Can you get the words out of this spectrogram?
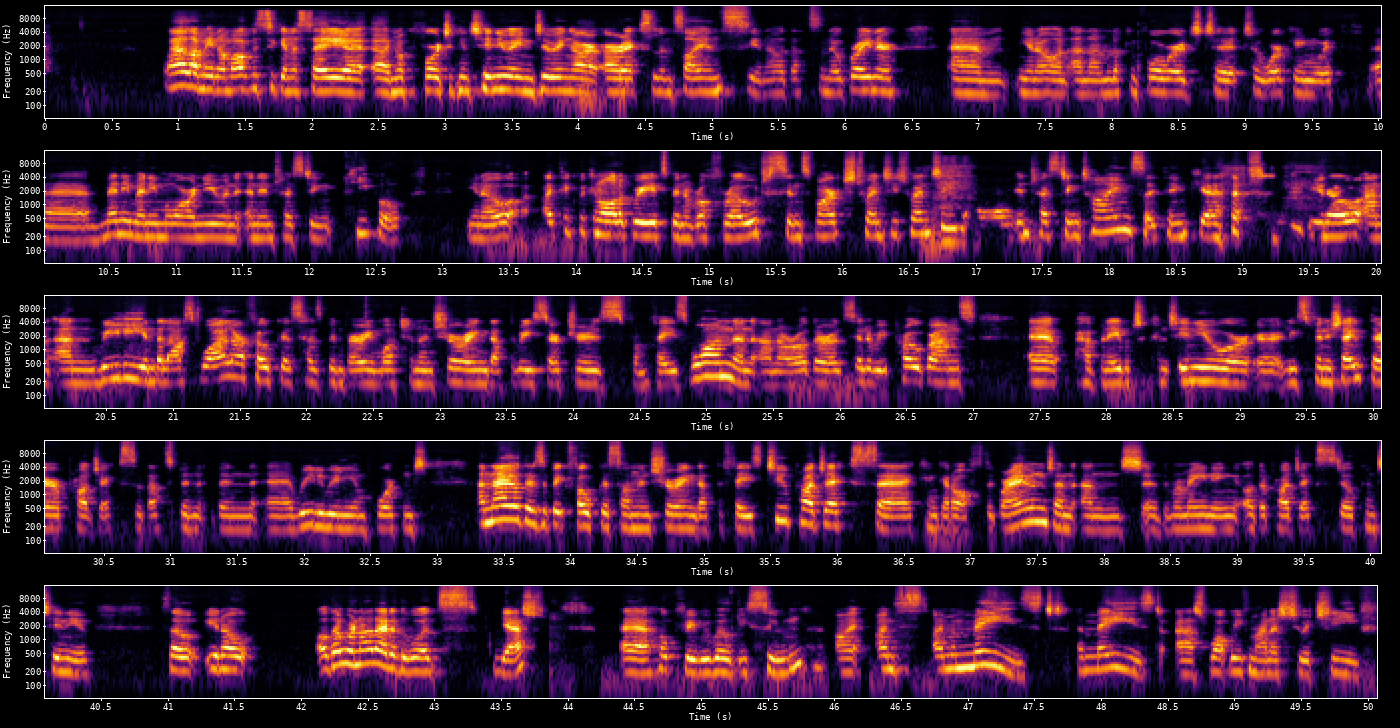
Well, I mean, I'm obviously going to say uh, I'm looking forward to continuing doing our, our excellent science. You know, that's a no brainer. Um, you know, and, and I'm looking forward to, to working with uh, many, many more new and, and interesting people you know, I think we can all agree it's been a rough road since March 2020. Uh, interesting times, I think, uh, you know, and, and really in the last while, our focus has been very much on ensuring that the researchers from phase one and, and our other ancillary programs uh, have been able to continue or, or, at least finish out their projects. So that's been, been uh, really, really important. And now there's a big focus on ensuring that the phase two projects uh, can get off the ground and, and uh, the remaining other projects still continue. So, you know, although we're not out of the woods yet, uh, hopefully we will be soon. I, am I'm, I'm amazed, amazed at what we've managed to achieve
